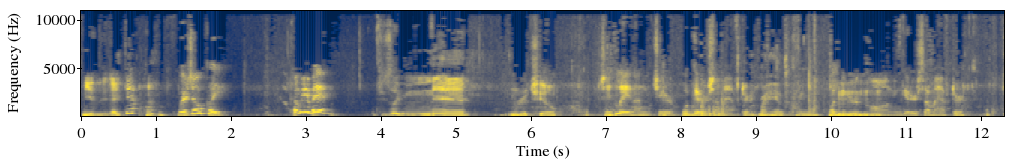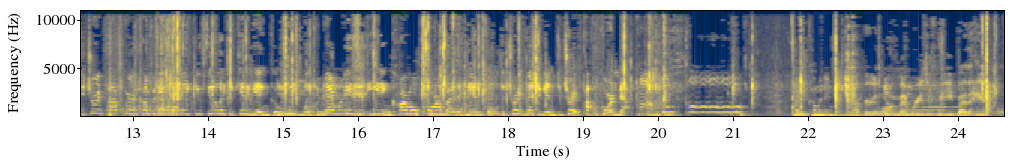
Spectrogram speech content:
that. You like that? Huh? Where's Oakley? Come here, babe. She's like, nah. I'm gonna chill. She's laying on the chair. We'll get her some after. My hands clean now. We'll get her a Kong and get her some after. Detroit Popcorn Company will make you feel like a kid again, complete Oh my with memories of eating caramel corn by the handful. Detroit, Michigan, DetroitPopcorn.com. .com. Are you coming in here? Not very long memories if we eat by the handful.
